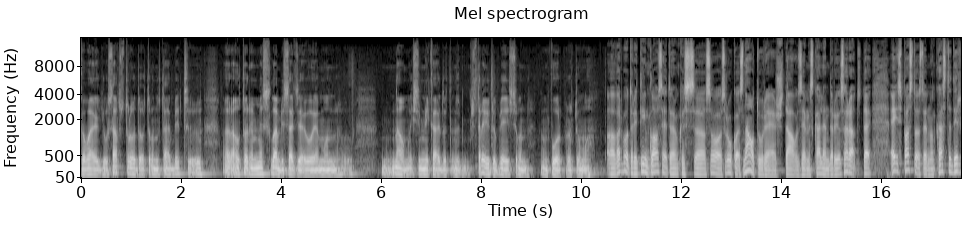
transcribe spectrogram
ka vajag jūs apstrodot un tā, bet ar autoriem mēs labi sadzīvojam. Un, nav mums nekādu streidu bijis un, un porpratumu. Varbūt arī tiem klausītājiem, kas savos rokās nav turējuši tāvu zemes kalendāru, jūs varētu te ejas pastostēt, nu kas tad ir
